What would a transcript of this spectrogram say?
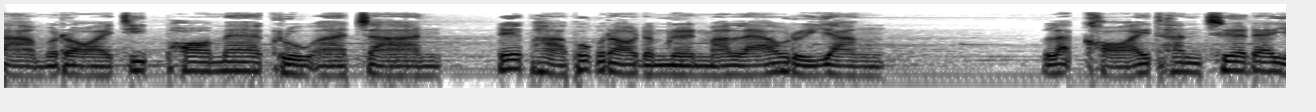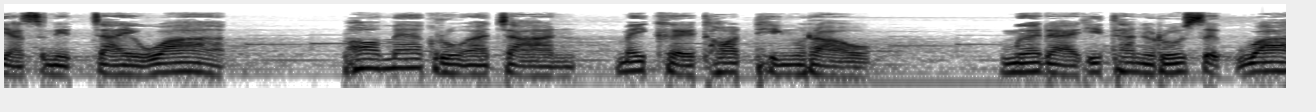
ตามรอยที่พ่อแม่ครูอาจารย์ ได้พาพวกเราดำเนินมาแล้วหรือยัง และขอให้ท่านเชื่อได้อย่างสนิทใจว่า พ่อแม่ครูอาจารย์ไม่เคยทอดทิ้งเรา เมื่อใดที่ท่านรู้สึกว่า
